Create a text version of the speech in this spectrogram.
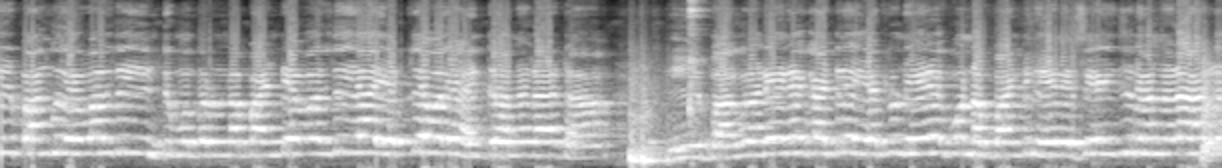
ఈ బంగులు ఎవరిది? ఇంటి ముందర ఉన్న బండి ఎవరిది? ఆ ఎట్లు ఎవరి? అంటే అన్నాడట. ఈ బంగులు నేనే కట్టిన ఎట్లు నేనే కొన్న బండి నేనే చేయించిన అన్నాడట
